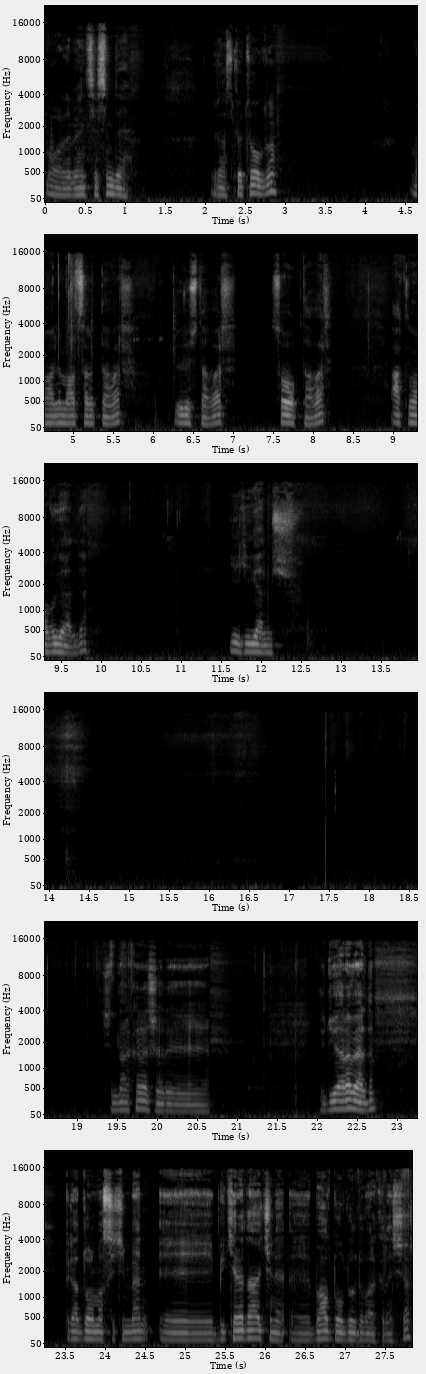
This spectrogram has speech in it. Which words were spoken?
Bu arada benim sesim de biraz kötü oldu. Malum hastalık da var. Virüs de var. Soğuk da var. Aklıma bu geldi. İyi ki gelmiş. Şimdi arkadaşlar eee videoya ara verdim. Biraz dolması için ben eee, bir kere daha içine eee, bal doldurdum arkadaşlar.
